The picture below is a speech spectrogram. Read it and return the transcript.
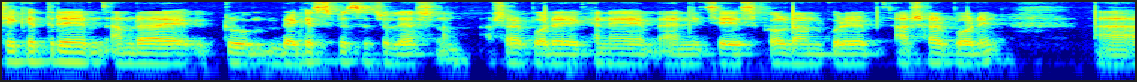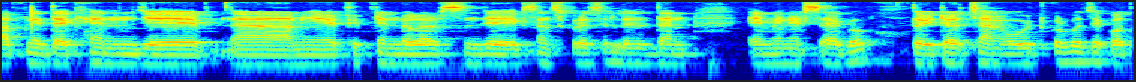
সেক্ষেত্রে আমরা একটু ব্যাক স্পেসে চলে আসলাম। আসার পরে এখানে নিচে স্কল ডাউন করে আসার পরে আপনি দেখেন যে আমি $15 যে এক্সচেঞ্জ করেছি less than a minutes ago. তো এটা হচ্ছে আমি ওয়েট করব যে কত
